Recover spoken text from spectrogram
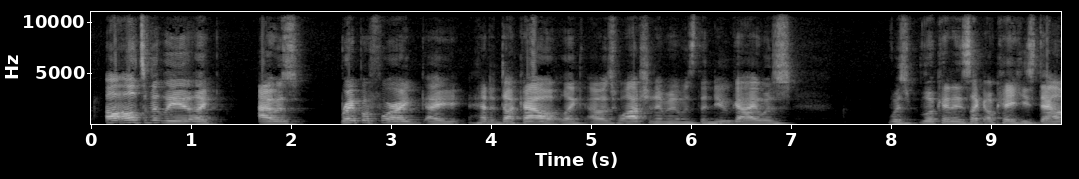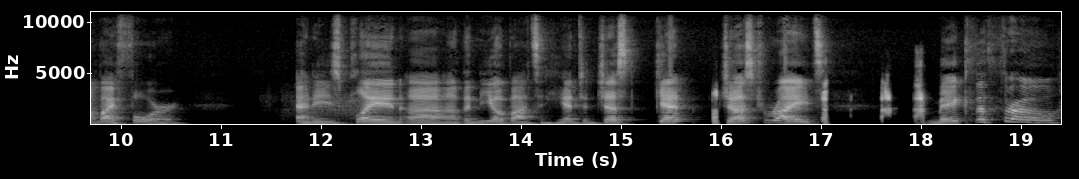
ultimately, like I was right before I, I had to duck out. Like I was watching him, and it was the new guy was was looking. He's like, okay, he's down by four, and he's playing uh, the Neobots, and he had to just get just right, make the throw,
